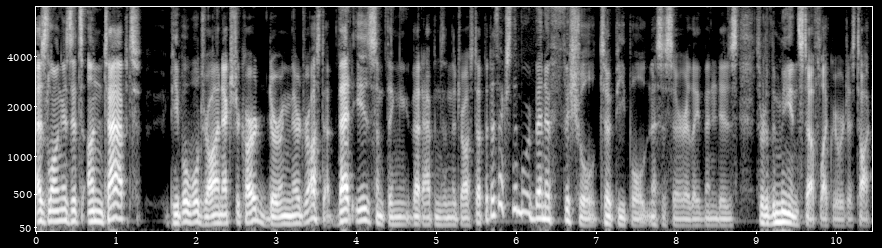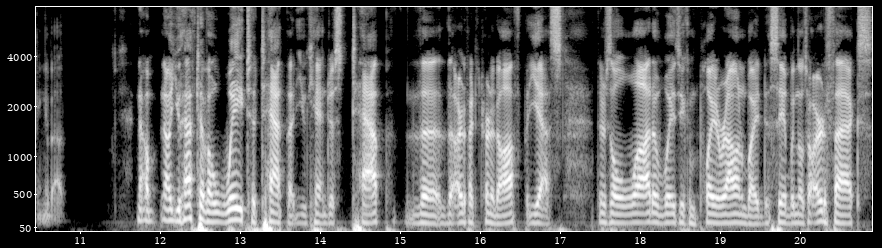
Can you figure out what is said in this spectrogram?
As long as it's untapped, people will draw an extra card during their draw step. That is something that happens in the draw step, but it's actually more beneficial to people necessarily than it is sort of the mean stuff like we were just talking about. Now, now you have to have a way to tap it. You can't just tap the the artifact to turn it off. But yes, there's a lot of ways you can play around by disabling those artifacts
